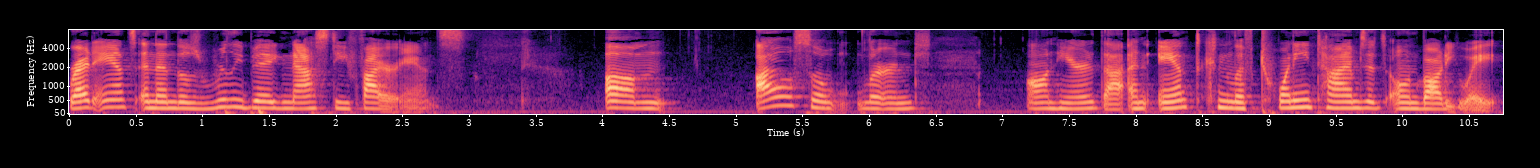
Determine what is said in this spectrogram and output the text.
red ants, and then those really big, nasty fire ants. Um, I also learned on here that an ant can lift 20 times its own body weight.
